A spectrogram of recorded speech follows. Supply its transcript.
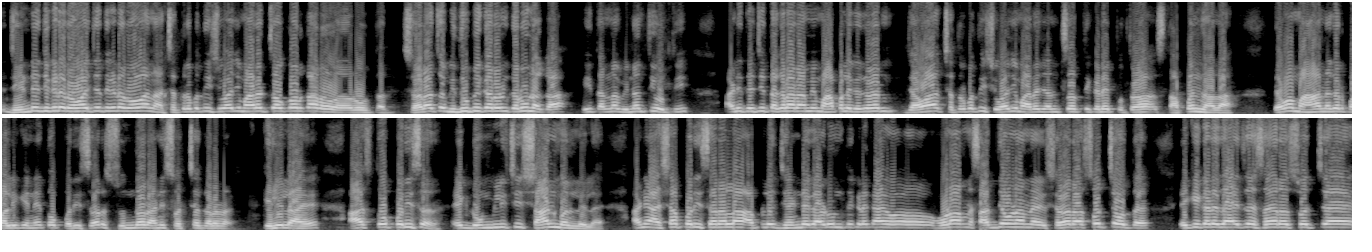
झेंडे जिकडे रोवायचे तिकडे रोवा ना. छत्रपती शिवाजी महाराज चौकावर का रोवतात? शहराचं विद्रुपीकरण करू नका ही त्यांना विनंती होती. आणि त्याची तक्रार आम्ही महापालिकेकडे जेव्हा छत्रपती शिवाजी महाराजांचा तिकडे पुतळा स्थापन झाला तेव्हा महानगरपालिकेने तो परिसर सुंदर आणि स्वच्छ कर केलेला आहे. आज तो परिसर एक डोंबिलीची शान बनलेला आहे. आणि अशा परिसराला आपले झेंडे गाडून तिकडे काय होणार नाही साध्य होणार नाही. शहर अस्वच्छ होत आहे. एकीकडे जायचं शहर अस्वच्छ आहे.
